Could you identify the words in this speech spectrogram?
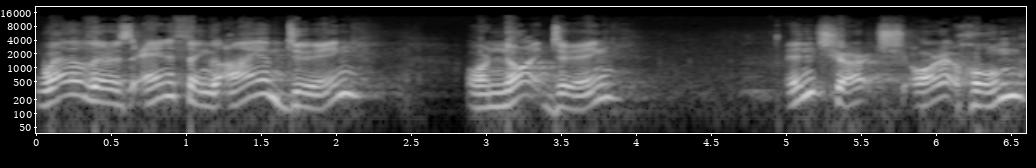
whether there is anything that I am doing or not doing in church or at home,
